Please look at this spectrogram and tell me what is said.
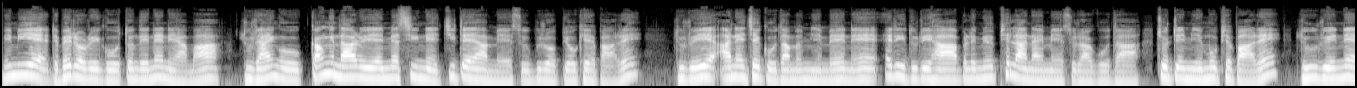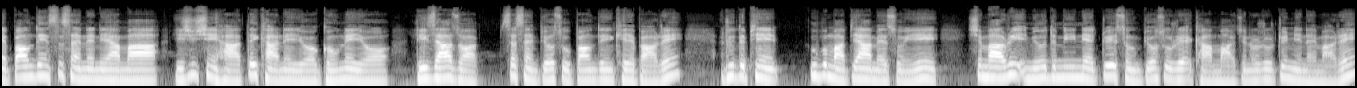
မိမိရဲ့တပည့်တော်တွေကိုတွင်တင်တဲ့နေရာမှာလူတိုင်းကိုကောင်းကင်သားတွေရဲ့မျက်စိနဲ့ကြည့်တတ်ရမယ်ဆိုပြီးတော့ပြောခဲ့ပါတယ်။ လူတွေရဲ့အားနည်းချက်ကိုသာမမြင်ဘဲနဲ့အဲ့ဒီသူတွေဟာဘယ်လိုမျိုးဖြစ်လာနိုင်မယ်ဆိုတာကိုသာကြိုတင်မြင်မှုဖြစ်ပါတယ်။လူတွေနဲ့ပေါင်းသင်းဆက်ဆံတဲ့နေရာမှာယေရှုရှင်ဟာတိတ်ခါနဲ့ရောဂုံနဲ့ရောလေးစားစွာဆက်ဆံပြောဆိုပေါင်းသင်းခဲ့ပါတယ်။အထူးသဖြင့်ဥပမာပြရမယ်ဆိုရင်ရှမာရိအမျိုးသမီးနဲ့တွေ့ဆုံပြောဆိုတဲ့အခါမှာကျွန်တော်တို့တွေ့မြင်နိုင်ပါတယ်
